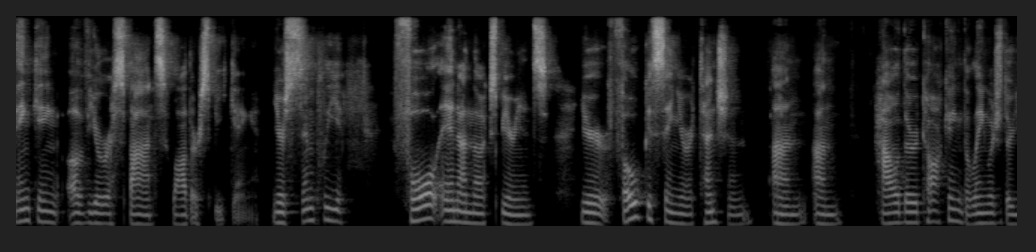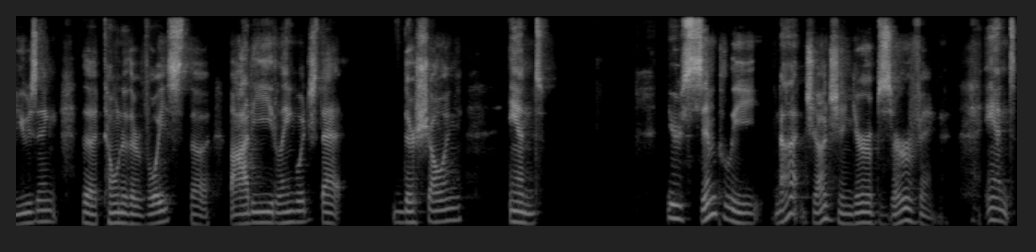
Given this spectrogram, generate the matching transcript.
thinking of your response while they're speaking. You're simply full in on the experience. You're focusing your attention on on how they're talking the language they're using the tone of their voice the body language that they're showing. And you're simply not judging you're observing. And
